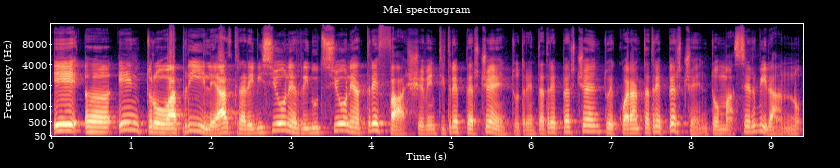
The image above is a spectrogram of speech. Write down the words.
e eh, entro aprile altra revisione e riduzione a tre fasce 23%, 33% e 43% ma serviranno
